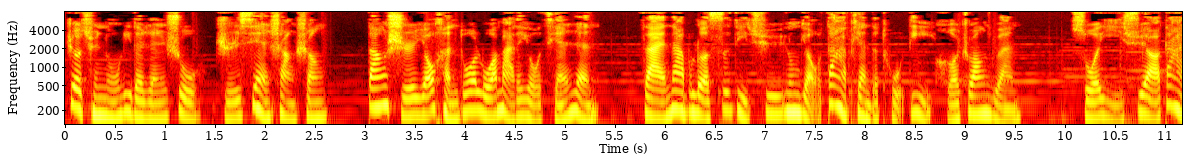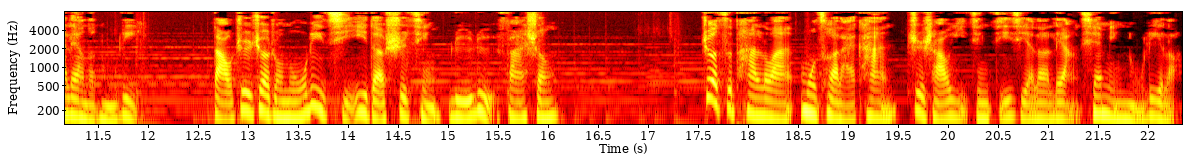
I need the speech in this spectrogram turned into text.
这群奴隶的人数直线上升。当时有很多罗马的有钱人，在那不勒斯地区拥有大片的土地和庄园，所以需要大量的奴隶。导致这种奴隶起义的事情屡屡发生。这次叛乱目测来看，至少已经集结了两千名奴隶了。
